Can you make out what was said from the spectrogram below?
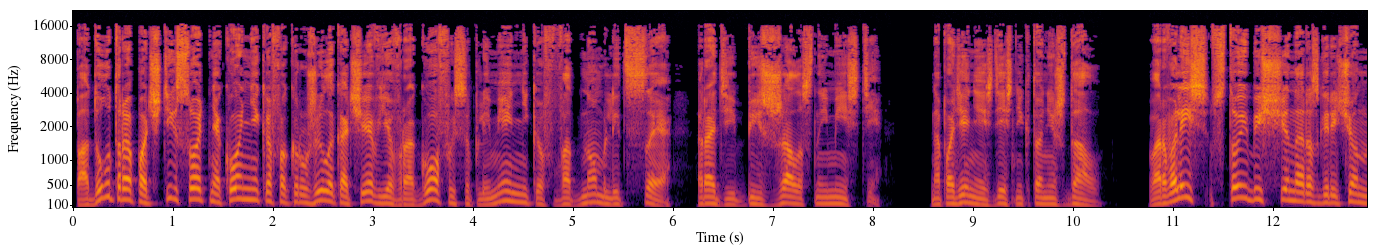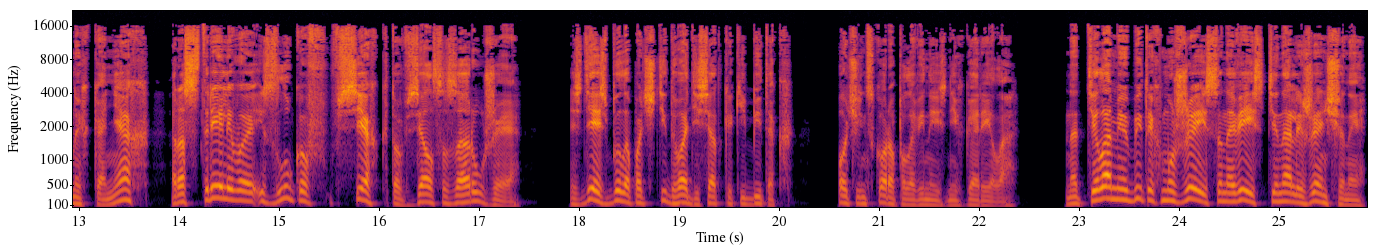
Под утро почти сотня конников окружила кочевье врагов и соплеменников в одном лице ради безжалостной мести. Нападения здесь никто не ждал. Ворвались в стойбище на разгоряченных конях, расстреливая из луков всех, кто взялся за оружие. Здесь было почти два десятка кибиток. Очень скоро половина из них горела. Над телами убитых мужей и сыновей стенали женщины,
